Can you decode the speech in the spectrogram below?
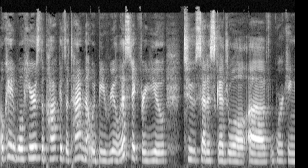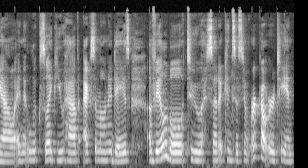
Okay, well, here's the pockets of time that would be realistic for you to set a schedule of working out. And it looks like you have X amount of days available to set a consistent workout routine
